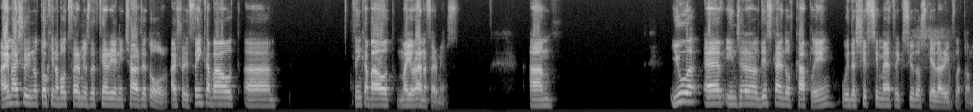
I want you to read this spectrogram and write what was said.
I'm actually not talking about fermions that carry any charge at all. Actually, think about, um, think about Majorana fermions. Um, you have in general this kind of coupling with a shift symmetric pseudoscalar inflaton.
